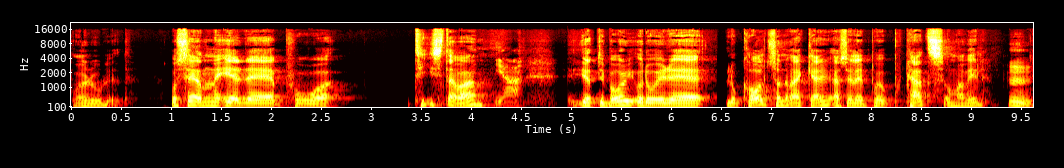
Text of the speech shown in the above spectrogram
vad roligt. Och sen är det på tisdag, va? Ja, Göteborg och då är det lokalt som det verkar, alltså eller på, på plats om man vill. mm.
